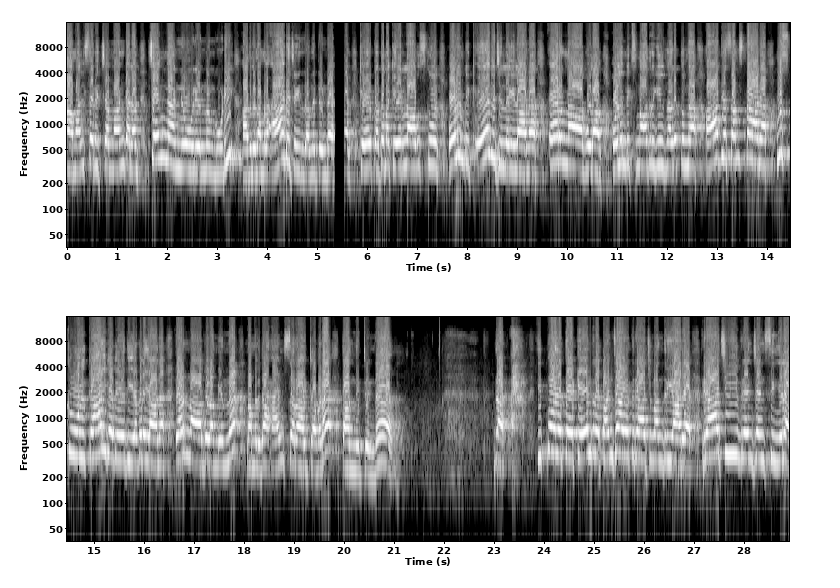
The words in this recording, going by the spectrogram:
ആ മത്സരിച്ച മണ്ഡലം ചെങ്ങന്നൂർ എന്നും കൂടി അതിൽ നമ്മൾ ആഡ് ചെയ്ത് തന്നിട്ടുണ്ട്. പ്രഥമ കേരള ഹൗസ് സ്കൂൾ ഒളിമ്പിക് ഏത് ജില്ലയിലാണ്? എറണാകുളം. ഒളിമ്പിക്സ് മാതൃകയിൽ നടത്തുന്ന ആദ്യ സംസ്ഥാന സ്കൂൾ കായിക വേദി എവിടെയാണ്? എറണാകുളം എന്ന് നമ്മൾ ഇത് ആൻസർ ആയിട്ട് അവിടെ തന്നിട്ടുണ്ട്. ഇപ്പോഴത്തെ കേന്ദ്ര പഞ്ചായത്ത് രാജ് മന്ത്രി ആര്? രാജീവ് രഞ്ജൻ സിംഗ് അല്ലെ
